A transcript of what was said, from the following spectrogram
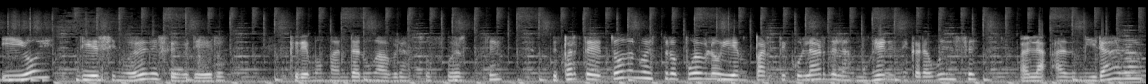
Y hoy, 19 de febrero, queremos mandar un abrazo fuerte de parte de todo nuestro pueblo y en particular de las mujeres nicaragüenses a la admirada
